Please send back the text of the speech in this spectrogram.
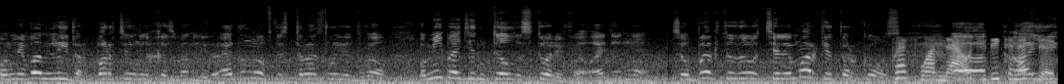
only one leader party only has one leader i don't know if this translated well or maybe i didn't tell the story well i don't know so back to those telemarketer calls Press 1 now to be uh, connected.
